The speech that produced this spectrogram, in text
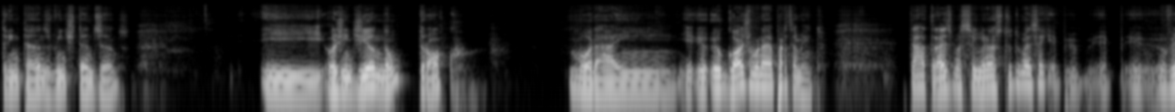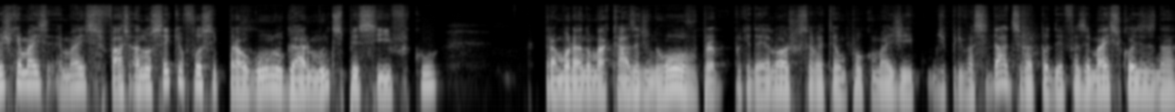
30 anos, 20 e tantos anos. E hoje em dia eu não troco morar em. Eu, eu gosto de morar em apartamento. Tá, traz uma segurança tudo, mas é é- é- eu vejo que é mais, é mais fácil. A não ser que eu fosse para algum lugar muito específico para morar numa casa de novo, pra, porque daí é lógico, você vai ter um pouco mais de, de privacidade, você vai poder fazer mais coisas na,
